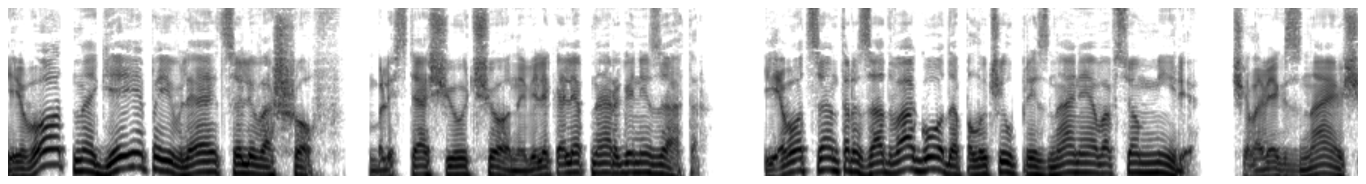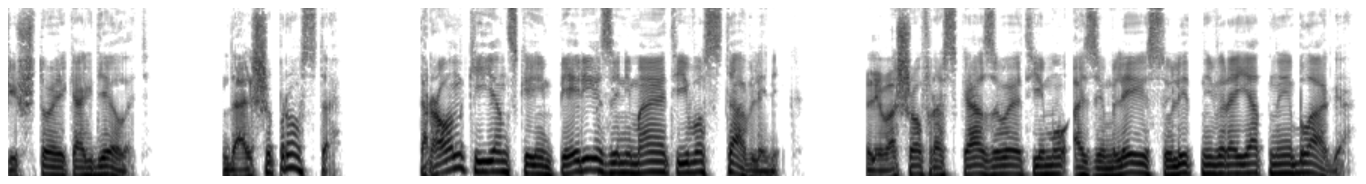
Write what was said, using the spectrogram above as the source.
И вот на Гее появляется Левашов, блестящий ученый, великолепный организатор. Его центр за два года получил признание во всем мире, человек, знающий, что и как делать. Дальше просто. Трон Киенской империи занимает его ставленник. Левашов рассказывает ему о земле и сулит невероятные блага.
